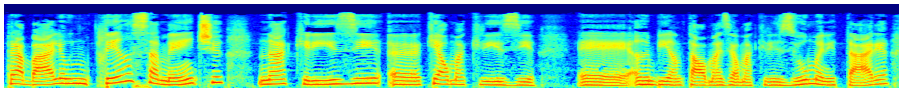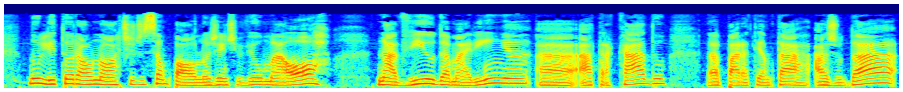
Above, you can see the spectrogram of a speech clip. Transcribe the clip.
trabalham intensamente na crise, uh, que é uma crise é, ambiental, mas é uma crise humanitária no litoral norte de São Paulo. A gente viu o maior navio da Marinha atracado para tentar ajudar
